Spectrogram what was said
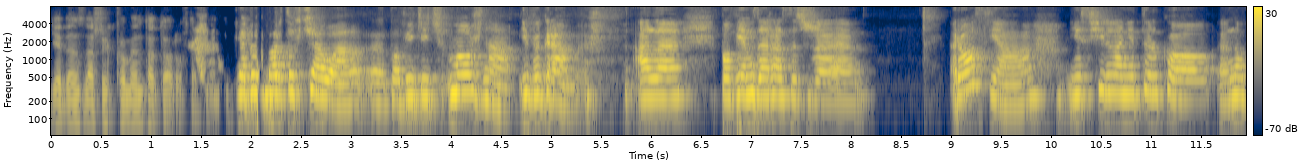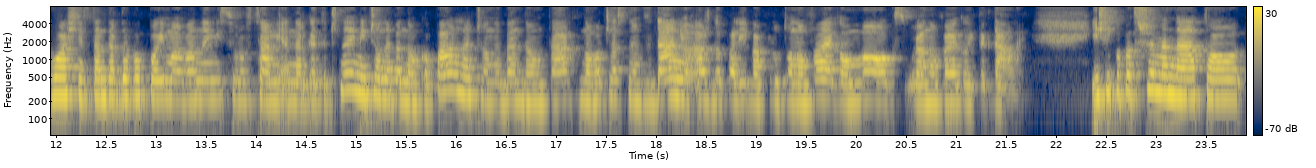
Jeden z naszych komentatorów. Tak ja bym bardzo chciała e, powiedzieć, można i wygramy, ale powiem zaraz, że Rosja jest silna nie tylko, no właśnie, standardowo pojmowanymi surowcami energetycznymi, czy one będą kopalne, czy one będą tak w nowoczesnym wydaniu, aż do paliwa plutonowego, MOX, uranowego i tak. Jeśli popatrzymy na to,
